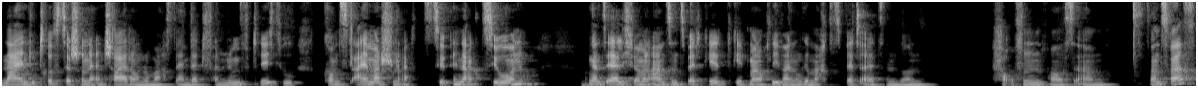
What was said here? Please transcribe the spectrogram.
nein, du triffst ja schon eine Entscheidung, du machst dein Bett vernünftig, du kommst einmal schon in Aktion. Und ganz ehrlich, wenn man abends ins Bett geht, geht man auch lieber in ein gemachtes Bett als in so einen Haufen aus ähm, sonst was.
